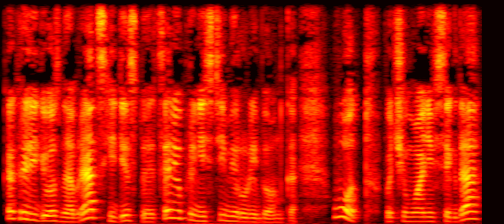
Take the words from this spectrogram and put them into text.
как религиозный обряд с единственной целью принести миру ребенка. Вот почему они всегда...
